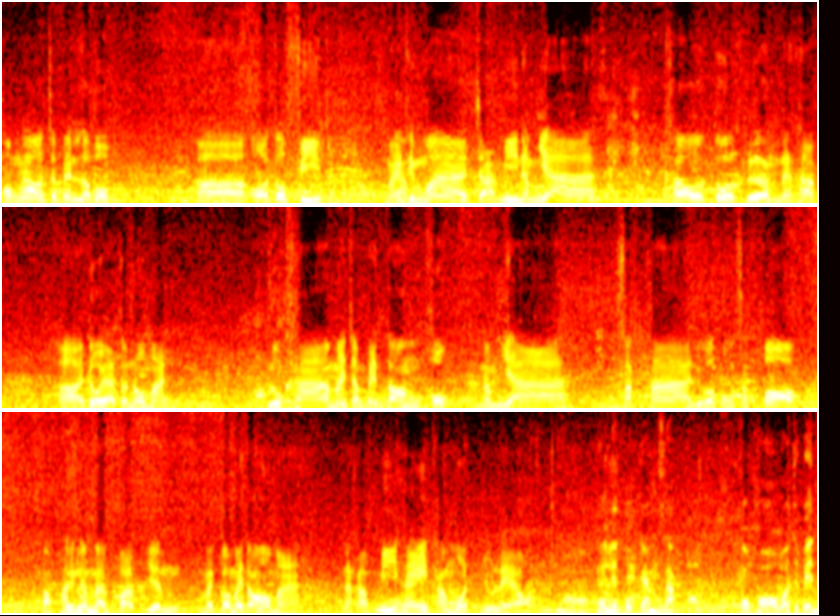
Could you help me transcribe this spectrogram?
ของเราจะเป็นระบบออโต้ฟีดหมายถึงว่าจะมีน้ำยาเข้าตัวเครื่องนะครับเอ่อโดยอัตโนมัติ ลูกค้าไม่จำเป็นต้องพกน้ำยาซักผ้าหรือว่าผงซักฟอกปรับหผ้ารือนุ่มน้ำแบบปรับเย็นไม่ก็ไม่ต้องเอามานะครับมีให้ทั้งหมดอยู่แล้ว อ๋อแค่เลือกโปรแกรมซัก ก็พอว่าจะเป็น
